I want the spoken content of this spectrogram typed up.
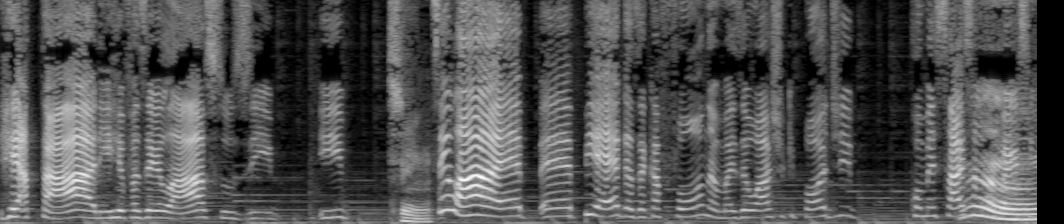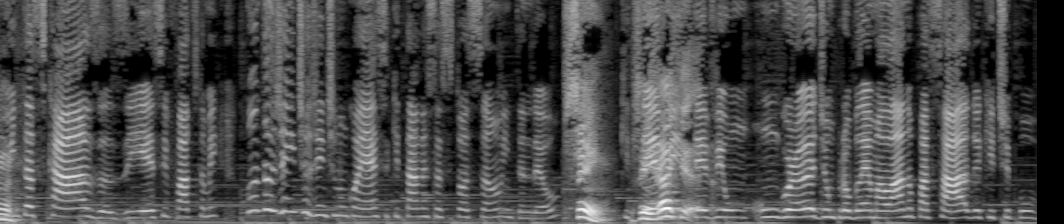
reatar e refazer laços e. e Sim. Sei lá, é, é piegas, é cafona, mas eu acho que pode começar essa ah. conversa em muitas casas. E esse fato também. Quanta gente a gente não conhece que tá nessa situação, entendeu? Sim. Que sim. teve, é que... teve um, um grudge, um problema lá no passado e que, tipo,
